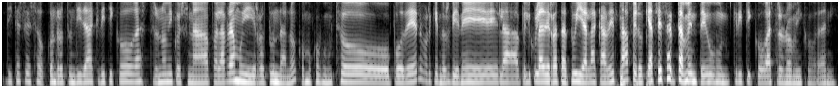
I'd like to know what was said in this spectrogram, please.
Dices eso, con rotundidad, crítico gastronómico es una palabra muy rotunda, ¿no? Como con mucho poder, porque nos viene la película de Ratatouille a la cabeza, pero ¿qué hace exactamente un crítico gastronómico, Dani?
